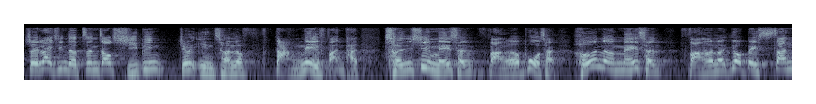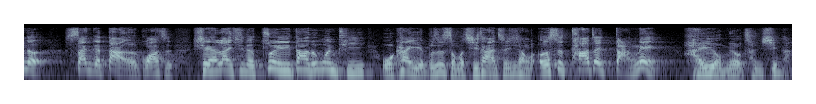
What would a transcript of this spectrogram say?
所以赖清德征召骑兵，就引成了党内反弹，诚信没成反而破产，核能没成反而呢又被扇了三个大耳瓜子。现在赖清德最大的问题，我看也不是什么其他的诚信条款，而是他在党内还有没有诚信啊？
